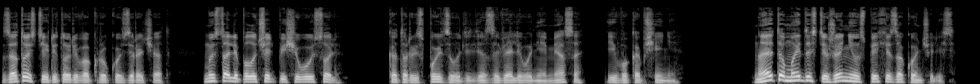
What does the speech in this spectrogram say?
Зато с территории вокруг озера Чат мы стали получать пищевую соль, которую использовали для завяливания мяса и его копчения. На этом мои достижения и успехи закончились,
